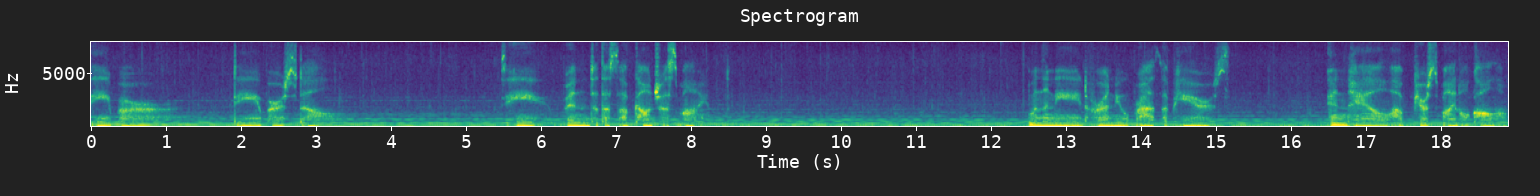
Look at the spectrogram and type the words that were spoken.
Deeper, deeper still. Deep into the subconscious mind. When the need for a new breath appears, inhale up your spinal column.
